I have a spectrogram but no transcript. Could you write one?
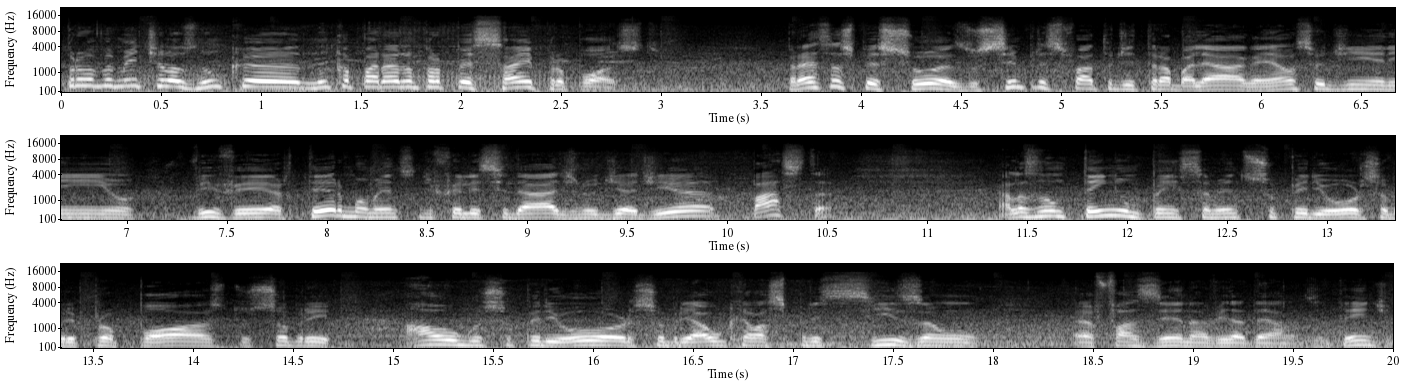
provavelmente elas nunca, nunca pararam para pensar em propósito. Para essas pessoas, o simples fato de trabalhar, ganhar o seu dinheirinho, viver, ter momentos de felicidade no dia a dia, basta. Elas não têm um pensamento superior sobre propósito, sobre algo superior, sobre algo que elas precisam é, fazer na vida delas, entende?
